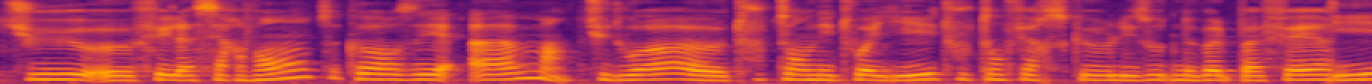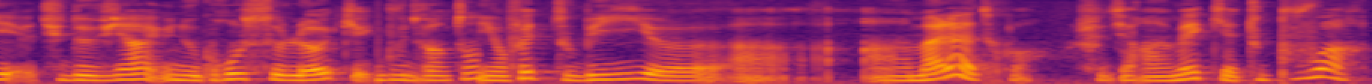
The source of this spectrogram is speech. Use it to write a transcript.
tu euh, fais la servante, corps et âme, tu dois euh, tout le temps nettoyer, tout le temps faire ce que les autres ne veulent pas faire, et tu deviens une grosse loque au bout de 20 ans, et en fait tu obéis à, un malade, quoi. Je veux dire, à un mec qui a tout pouvoir.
